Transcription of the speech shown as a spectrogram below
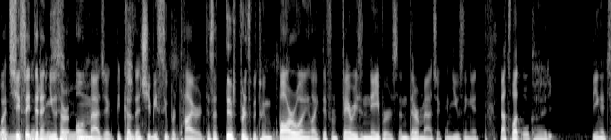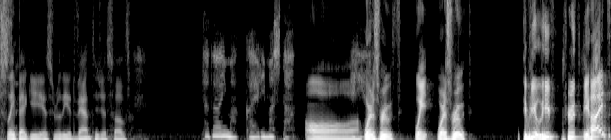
But Chise didn't use her own magic because then she'd be super tired. There's a difference between borrowing like different fairies and neighbors and their magic and using it. That's what being a Sleigh Beggy is really advantageous of. Oh, where's Ruth? Wait, where's Ruth? Did we leave Ruth behind?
